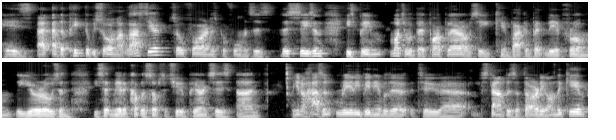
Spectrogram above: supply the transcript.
his at, at the peak that we saw him at last year so far in his performances this season. He's been much of a bit part player. Obviously, came back a bit late from the Euros and he said made a couple of substitute appearances and you know hasn't really been able to to uh, stamp his authority on the game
